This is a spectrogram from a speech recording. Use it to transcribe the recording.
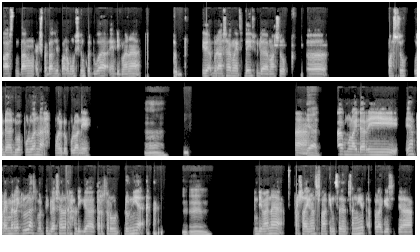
bahas tentang ekspektasi paruh musim kedua yang di mana tidak berasa matchday sudah masuk ke masuk udah 20-an lah, mulai 20-an ya. Hmm. Nah, ya. kita mulai dari ya Premier League dulu lah seperti biasa lah liga terseru dunia. Mm -hmm. Di mana persaingan semakin sengit apalagi sejak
